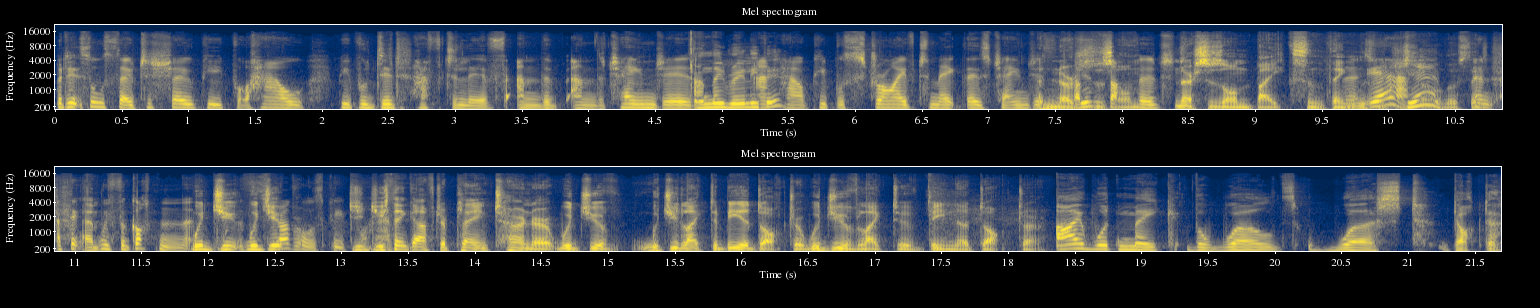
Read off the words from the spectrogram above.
But it's also to show people how people did have to live and the and the changes. And they really and did. how people strive to make those changes. And nurses on nurses on bikes bikes and things. Uh, yeah, yeah. those things. And I think um, we've forgotten that. Would you? Would you? Do, do you think after playing Turner, would you have? Would you like to be a doctor? Would you have liked to have been a doctor? I would make the world's worst doctor.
